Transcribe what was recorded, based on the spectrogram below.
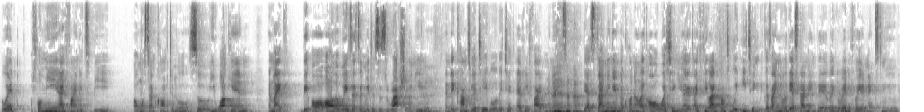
Where for me, I find it to be almost uncomfortable. Mm-hmm. So you walk in and like they all all the waiters and waitresses rush on you mm-hmm. and they come to your table they check every five minutes they're standing in the corner like all watching you like, i feel uncomfortable eating because i know they're standing there like mm-hmm. ready for your next move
